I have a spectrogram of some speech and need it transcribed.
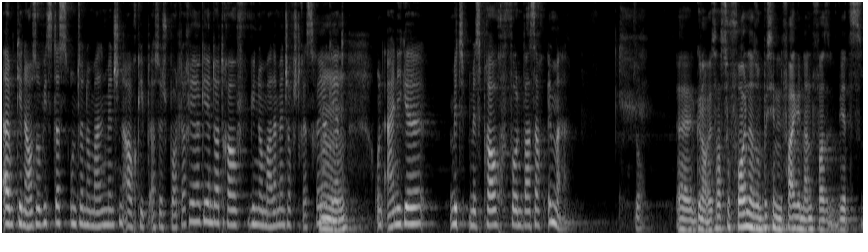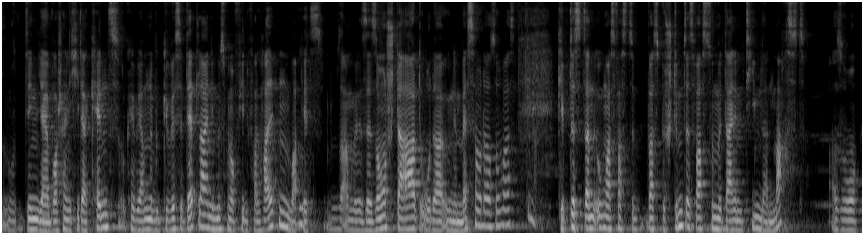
Ähm, genauso wie es das unter normalen Menschen auch gibt. Also Sportler reagieren darauf, wie ein normaler Mensch auf Stress reagiert. Mhm. Und einige mit Missbrauch von was auch immer. So. Äh, genau, jetzt hast du vorhin so ein bisschen den Fall genannt, was jetzt, den ja wahrscheinlich jeder kennt. Okay, wir haben eine gewisse Deadline, die müssen wir auf jeden Fall halten, weil jetzt, sagen wir, Saisonstart oder irgendeine Messe oder sowas. Genau. Gibt es dann irgendwas, was, du, was Bestimmtes, was du mit deinem Team dann machst? Also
